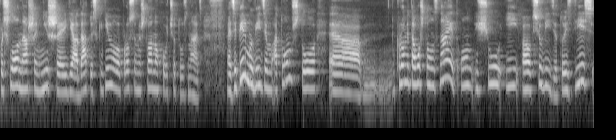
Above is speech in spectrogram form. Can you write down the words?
пришло наше низшее я, да, то есть какими вопросами, что оно хочет узнать. А теперь мы видим о том, что э, кроме того, что он знает, он еще и э, все видит. То есть здесь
